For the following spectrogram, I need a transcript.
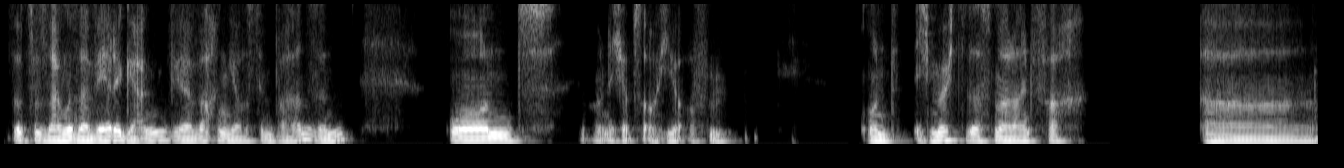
sozusagen unser Werdegang. Wir erwachen ja aus dem Wahnsinn. Und, und ich habe es auch hier offen. Und ich möchte das mal einfach äh,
